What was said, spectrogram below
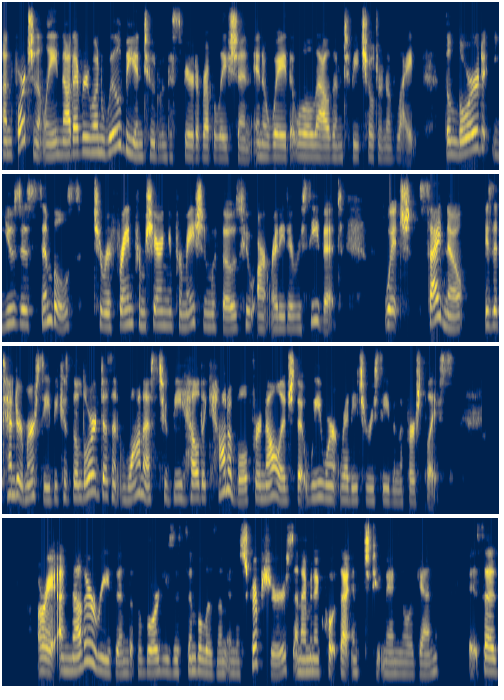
Unfortunately, not everyone will be in tune with the spirit of revelation in a way that will allow them to be children of light. The Lord uses symbols to refrain from sharing information with those who aren't ready to receive it, which, side note, is a tender mercy because the Lord doesn't want us to be held accountable for knowledge that we weren't ready to receive in the first place. All right, another reason that the Lord uses symbolism in the scriptures, and I'm going to quote that Institute manual again. It says,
